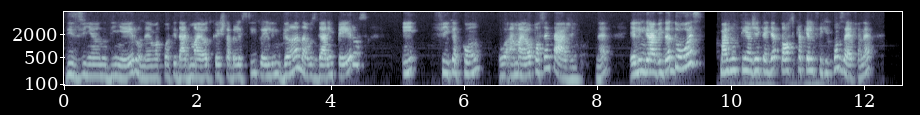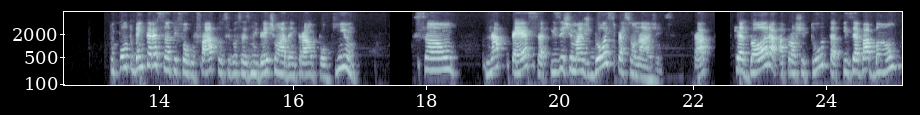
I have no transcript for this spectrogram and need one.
desviando dinheiro, né, uma quantidade maior do que o estabelecido, ele engana os garimpeiros e fica com a maior porcentagem, né? Ele engravida duas, mas no fim a gente ainda torce para que ele fique com Zefa, né? Um ponto bem interessante, Fogo Fato, se vocês me deixam adentrar um pouquinho, são na peça existe mais dois personagens, tá? Que é Dora, a prostituta, e Zé Babão,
